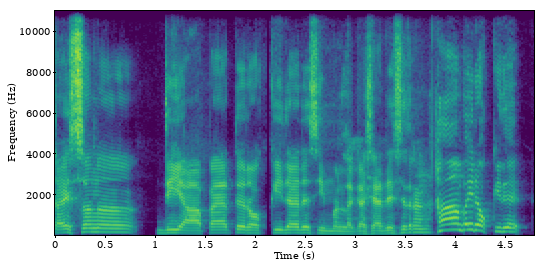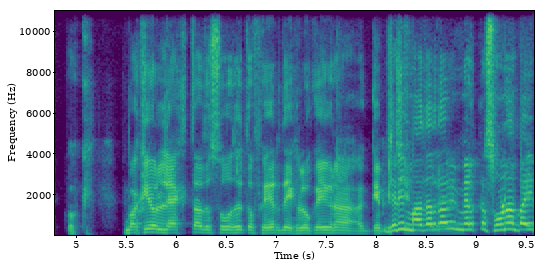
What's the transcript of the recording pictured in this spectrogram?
ਟਾਈਸਨ ਦੀ ਆਪ ਹੈ ਤੇ ਰੌਕੀ ਦਾ ਇਹਦੇ ਸੀਮਨ ਲੱਗਾ ਸ਼ਾਇਦ ਇਸੇ ਤਰ੍ਹਾਂ ਹਾਂ ਬਾਈ ਰੌਕੀ ਦੇ। ਓਕੇ ਬਾਕੀ ਉਹ ਲਿਖਤਾ ਦੱਸੋ ਉਹਦੇ ਤੋਂ ਫੇਰ ਦੇਖ ਲਓ ਕਈ ਵਾਰ ਅੱਗੇ ਪਿੱਛੇ ਜਿਹੜੀ ਮਦਰ ਦਾ ਵੀ ਮਿਲਕ ਸੋਹਣਾ ਬਾਈ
